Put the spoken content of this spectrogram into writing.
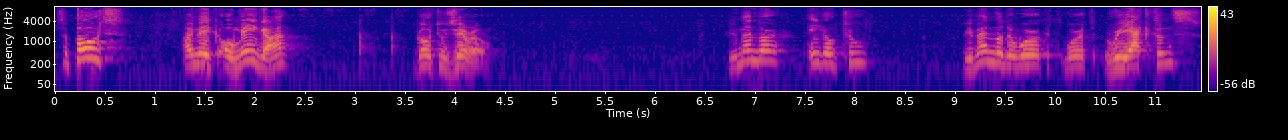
Suppose I make omega go to zero. Remember 802? Remember the word, word reactance?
